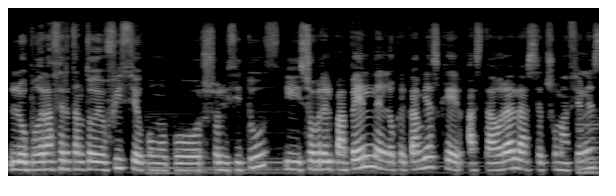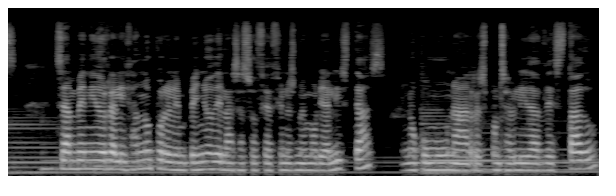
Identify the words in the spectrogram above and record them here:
lo podrá hacer tanto de oficio como por solicitud y sobre el papel en lo que cambia es que hasta ahora las exhumaciones se han venido realizando por el empeño de las asociaciones memorialistas, no como una responsabilidad de Estado.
